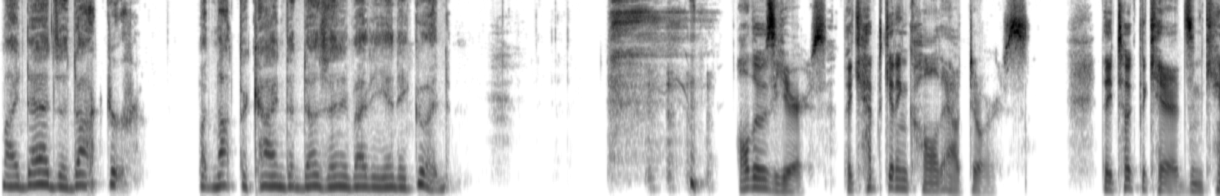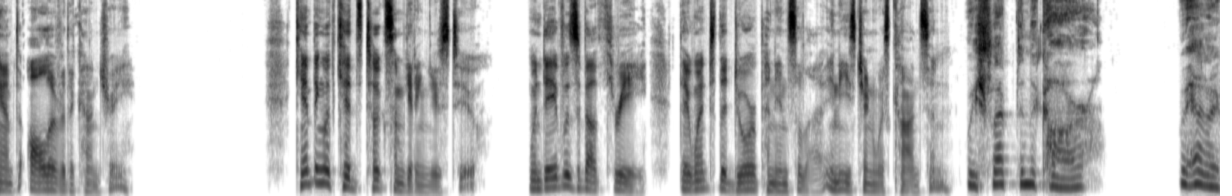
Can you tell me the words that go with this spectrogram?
My dad's a doctor, but not the kind that does anybody any good. All those years, they kept getting called outdoors. They took the kids and camped all over the country. Camping with kids took some getting used to. When Dave was about three, they went to the Door Peninsula in eastern Wisconsin. We slept in the car. We had a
